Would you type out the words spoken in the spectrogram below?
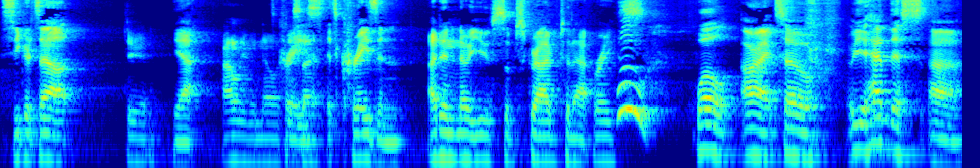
Secrets out. dude, Yeah. I don't even know what Crazy. to say. It's crazy. I didn't know you subscribed to that race. Woo! Well, all right. So you have this. Uh,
